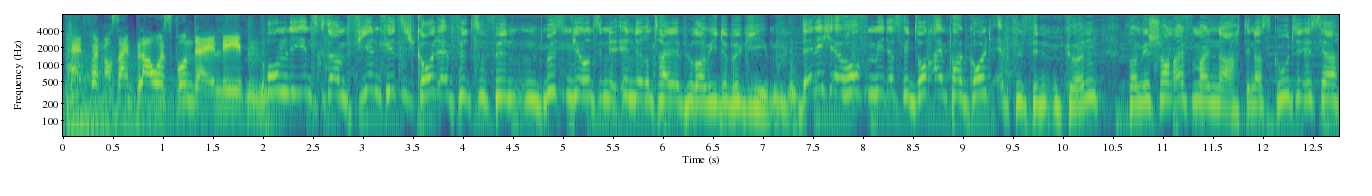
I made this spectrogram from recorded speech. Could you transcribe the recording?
Pat wird noch sein blaues Wunder erleben. Um die insgesamt 44 Goldäpfel zu finden, müssen wir uns in den inneren Teil der Pyramide begeben. Denn ich erhoffe mir, dass wir dort ein paar Goldäpfel finden können. Sondern wir schauen einfach mal nach. Denn das Gute ist ja,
